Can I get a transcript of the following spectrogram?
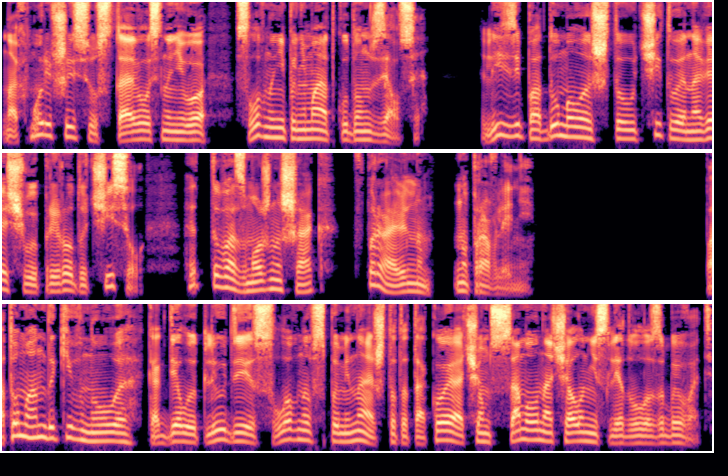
Нахмурившись, уставилась на него, словно не понимая, откуда он взялся. Лизи подумала, что, учитывая навязчивую природу чисел, это, возможно, шаг в правильном направлении. Потом Анда кивнула, как делают люди, словно вспоминая что-то такое, о чем с самого начала не следовало забывать.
